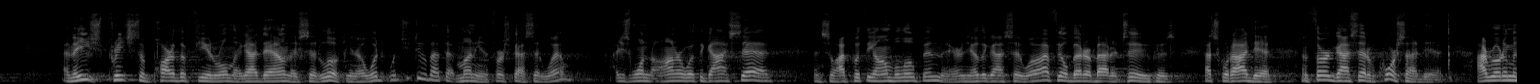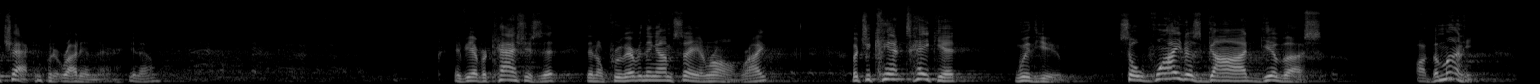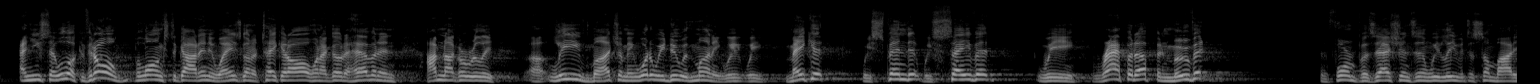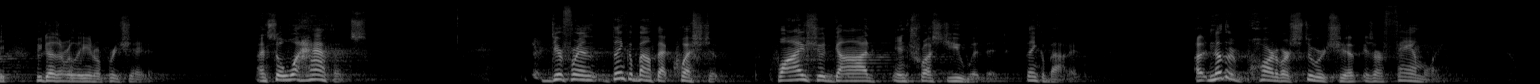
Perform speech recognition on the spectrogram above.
And they each preached a part of the funeral, and they got down and they said, Look, you know, what, what'd you do about that money? And the first guy said, Well, I just wanted to honor what the guy said. And so I put the envelope in there. And the other guy said, Well, I feel better about it too, because that's what I did. And the third guy said, Of course I did. I wrote him a check and put it right in there, you know. if he ever cashes it, then it'll prove everything I'm saying wrong, right? But you can't take it with you. So, why does God give us uh, the money? And you say, well, look, if it all belongs to God anyway, He's going to take it all when I go to heaven, and I'm not going to really uh, leave much. I mean, what do we do with money? We, we make it, we spend it, we save it, we wrap it up and move it and form possessions, and we leave it to somebody who doesn't really appreciate it. And so, what happens? Dear friend, think about that question. Why should God entrust you with it? Think about it. another part of our stewardship is our family.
